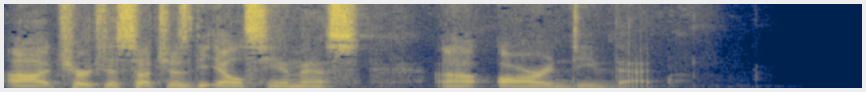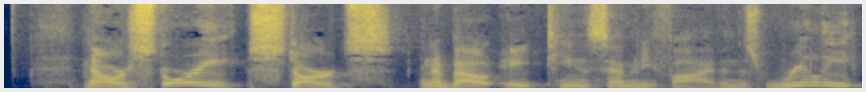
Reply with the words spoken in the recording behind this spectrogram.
uh, churches such as the LCMS uh, are indeed that. Now, our story starts in about 1875 in this really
